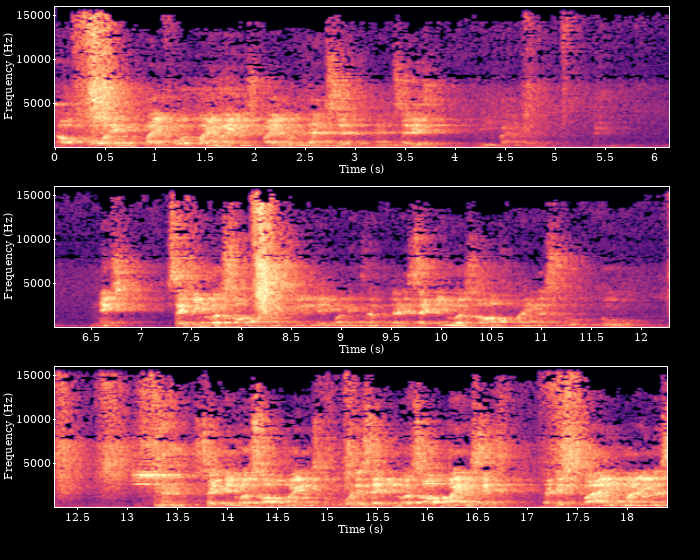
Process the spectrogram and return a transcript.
Now 4 into pi. 4 pi minus pi. What is the answer? Answer is 3 pi Next, sec inverse of minus. We will take one example. That is sec inverse of minus root 2. sec inverse of minus 2. What is sec inverse of minus x? That is pi minus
